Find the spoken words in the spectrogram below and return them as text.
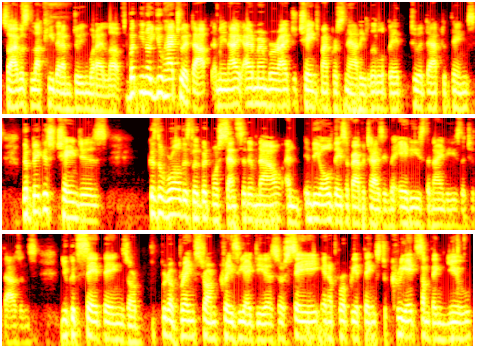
So I was lucky that I'm doing what I love. But you know, you had to adapt. I mean, I, I remember I had to change my personality a little bit to adapt to things. The biggest changes because the world is a little bit more sensitive now. And in the old days of advertising, the 80s, the 90s, the 2000s, you could say things or you know, brainstorm crazy ideas or say inappropriate things to create something new.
